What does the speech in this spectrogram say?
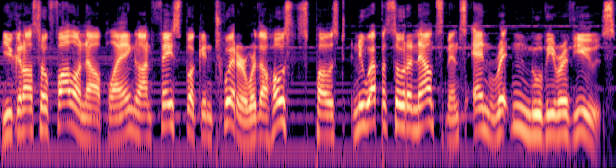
You can also follow Now Playing on Facebook and Twitter, where the hosts post new episode announcements and written movie reviews.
